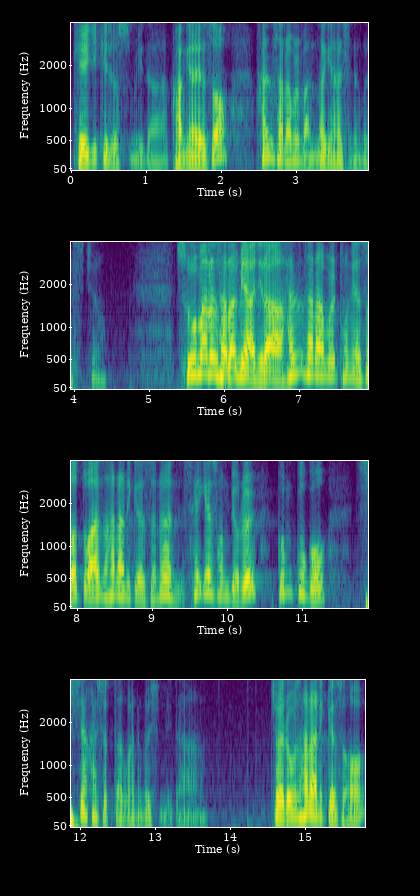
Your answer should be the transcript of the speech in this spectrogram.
계획이 계셨습니다. 광야에서 한 사람을 만나게 하시는 것이죠. 수많은 사람이 아니라 한 사람을 통해서 또한 하나님께서는 세계 선교를 꿈꾸고 시작하셨다고 하는 것입니다. 저 여러분 하나님께서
